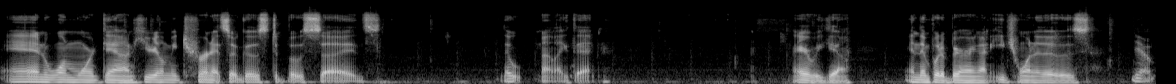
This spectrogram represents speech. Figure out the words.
and one more down here. Let me turn it so it goes to both sides. Nope, not like that. There we go. And then put a bearing on each one of those. Yep.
